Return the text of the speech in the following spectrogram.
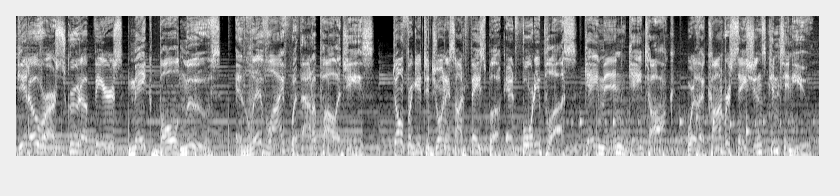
get over our screwed up fears, make bold moves, and live life without apologies. Don't forget to join us on Facebook at 40 Plus Gay Men, Gay Talk, where the conversations continue.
